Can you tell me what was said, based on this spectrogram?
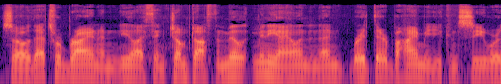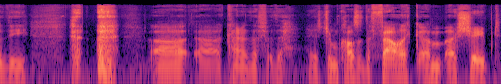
So that's where Brian and Neil, I think, jumped off the mini island, and then right there behind me you can see where the kind of the, the, as Jim calls it, the phallic um, uh, shaped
